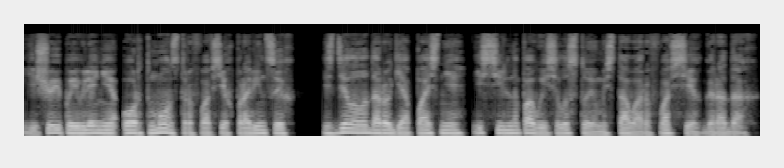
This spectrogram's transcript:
Еще и появление орд-монстров во всех провинциях сделало дороги опаснее и сильно повысило стоимость товаров во всех городах.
